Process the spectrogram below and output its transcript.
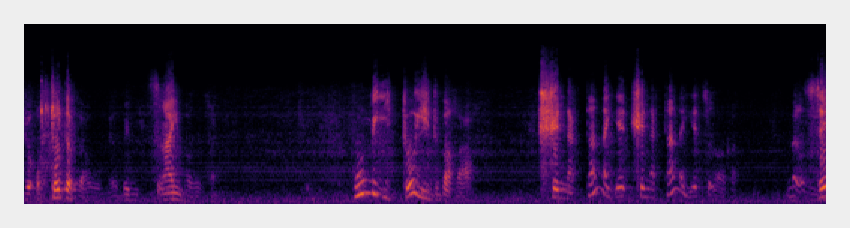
ואותו דבר הוא אומר במצרים הרוחנית. הוא מאיתו יתברך שנתן, היצ... שנתן היצר הרע. אומר, זה,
